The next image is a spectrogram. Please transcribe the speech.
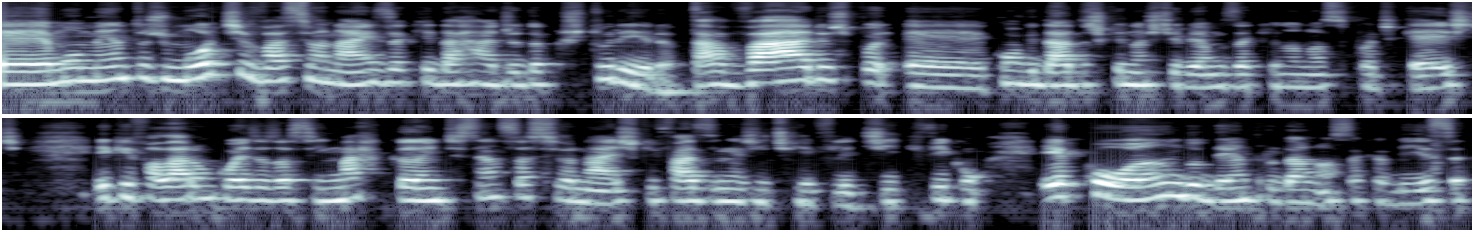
é, momentos motivacionais aqui da Rádio da Costureira, tá? Vários é, convidados que nós tivemos aqui no nosso podcast e que falaram coisas assim marcantes, sensacionais, que fazem a gente refletir, que ficam ecoando dentro da nossa cabeça,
